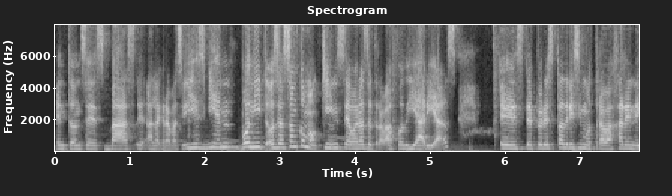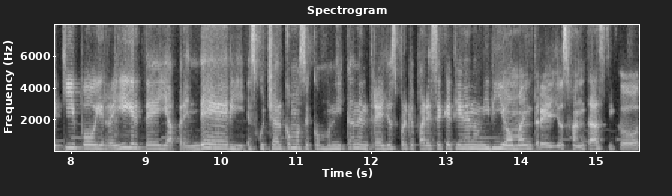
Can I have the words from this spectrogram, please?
Entonces vas eh, a la grabación y es bien bonito. O sea, son como 15 horas de trabajo diarias, este, pero es padrísimo trabajar en equipo y reírte y aprender y escuchar cómo se comunican entre ellos porque parece que tienen un idioma entre ellos fantástico.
